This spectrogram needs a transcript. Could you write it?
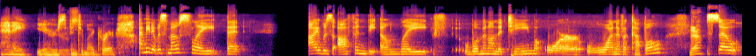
many years, years into my career. I mean, it was mostly that I was often the only f- woman on the team or one of a couple. Yeah. So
